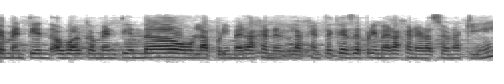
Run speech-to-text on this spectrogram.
que me entienda o que me entienda o la primera la gente que es de primera generación aquí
